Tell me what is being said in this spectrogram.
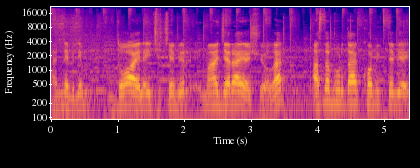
hani ne bileyim doğayla iç içe bir macera yaşıyorlar. Aslında burada komikte bir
